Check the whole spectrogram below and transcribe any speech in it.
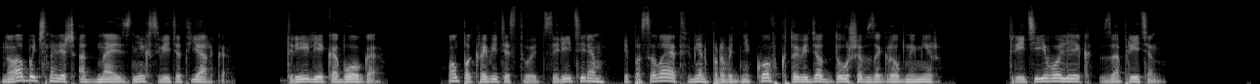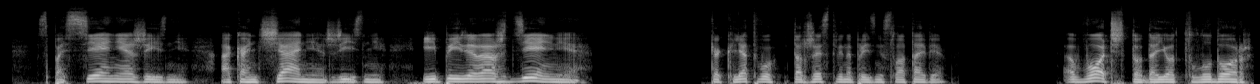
но обычно лишь одна из них светит ярко. Три лика Бога. Он покровительствует целителям и посылает в мир проводников, кто ведет души в загробный мир. Третий его лик запретен. Спасение жизни, окончание жизни и перерождение. Как клятву торжественно произнесла Тавия. Вот что дает Лудор.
